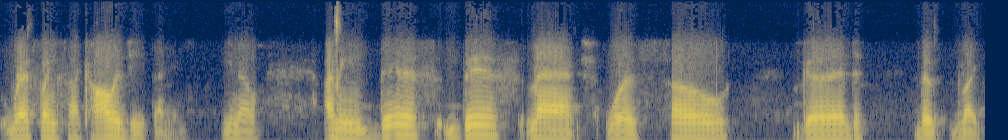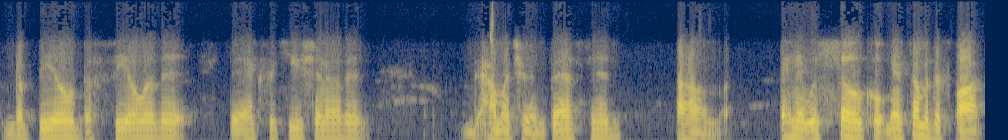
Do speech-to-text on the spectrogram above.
wrestling psychology thing, you know. I mean this this match was so good. The like the build, the feel of it, the execution of it, how much you're invested. Um and it was so cool. Man, some of the spots.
